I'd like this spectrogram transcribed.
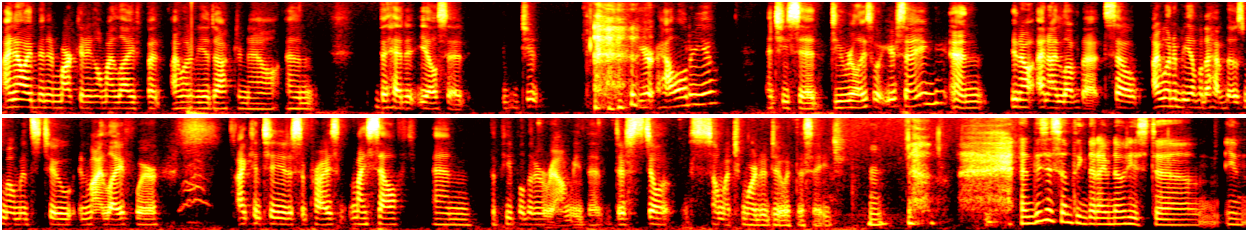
I know I've been in marketing all my life, but I want to be a doctor now. And the head at Yale said, you, how old are you? And she said, Do you realize what you're saying? And you know, and I love that. So I want to be able to have those moments too in my life where I continue to surprise myself and the people that are around me that there's still so much more to do at this age. Mm. and this is something that I've noticed um, in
